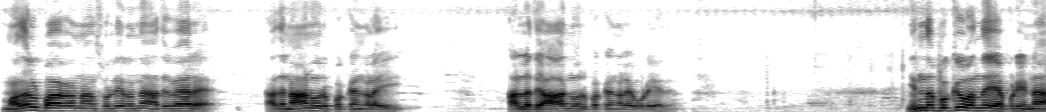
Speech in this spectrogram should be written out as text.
முதல் பாகம் நான் சொல்லியிருந்தேன் அது வேறு. அது நானூறு பக்கங்களை அல்லது ஆறுநூறு பக்கங்களை உடையது. இந்த புக்கு வந்து எப்படின்னா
